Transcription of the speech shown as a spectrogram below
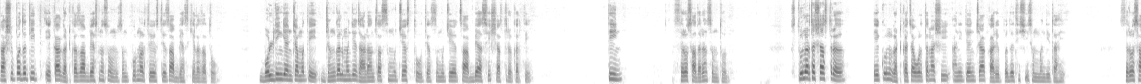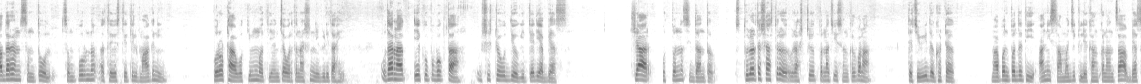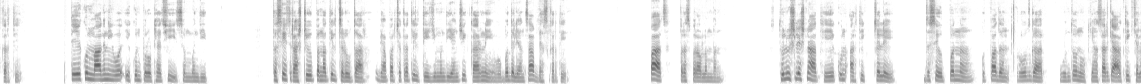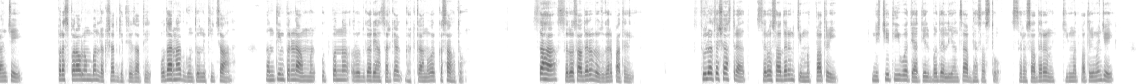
राशी पद्धतीत एका घटकाचा अभ्यास नसून संपूर्ण अर्थव्यवस्थेचा अभ्यास केला जातो. बोल्डिंग यांच्या मते जंगल म्हणजे झाडांचा समुच्चय असतो त्या समुच्चयाचा अभ्यास हे शास्त्र करते. तीन. सर्वसाधारण समतोल. स्थूल अर्थशास्त्र एकूण घटकाच्या वर्तनाशी आणि त्यांच्या कार्यपद्धतीशी संबंधित आहे. सर्वसाधारण समतोल संपूर्ण अर्थव्यवस्थेतील मागणी पुरवठा व किंमत यांच्या वर्तनाशी निगडीत आहे. उदाहरणार्थ एक उपभोक्ता विशिष्ट उद्योग इत्यादी अभ्यास. चार. उत्पन्न सिद्धांत. स्थूल अर्थशास्त्र राष्ट्रीय उत्पन्नाची संकल्पना त्याचे विविध घटक मापन पद्धती आणि सामाजिक लेखांकनांचा अभ्यास करते. ते एकूण मागणी व एकूण पुरवठ्याशी संबंधित. तसेच राष्ट्रीय उत्पन्नातील चढउतार व्यापार चक्रातील तेजीमंदी यांची कारणे व बदल यांचा अभ्यास करते. पाच परस्परावलंबन स्थूल विश्लेषणात हे एकूण आर्थिक चले जसे उत्पन्न उत्पादन रोजगार गुंतवणूक यांसारख्या आर्थिक चलांचे परस्परावलंबन लक्षात घेतले जाते. उदाहरणार्थ गुंतवणुकीचा अंतिम परिणाम उत्पन्न रोजगार यांसारख्या घटकांवर कसा होतो? सहा सर्वसाधारण रोजगार पातळी. स्थूल अर्थशास्त्रात सर्वसाधारण किंमत पातळी निश्चिती व त्यातील बदल यांचा अभ्यास असतो. सर्वसाधारण किंमत पातळी म्हणजे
